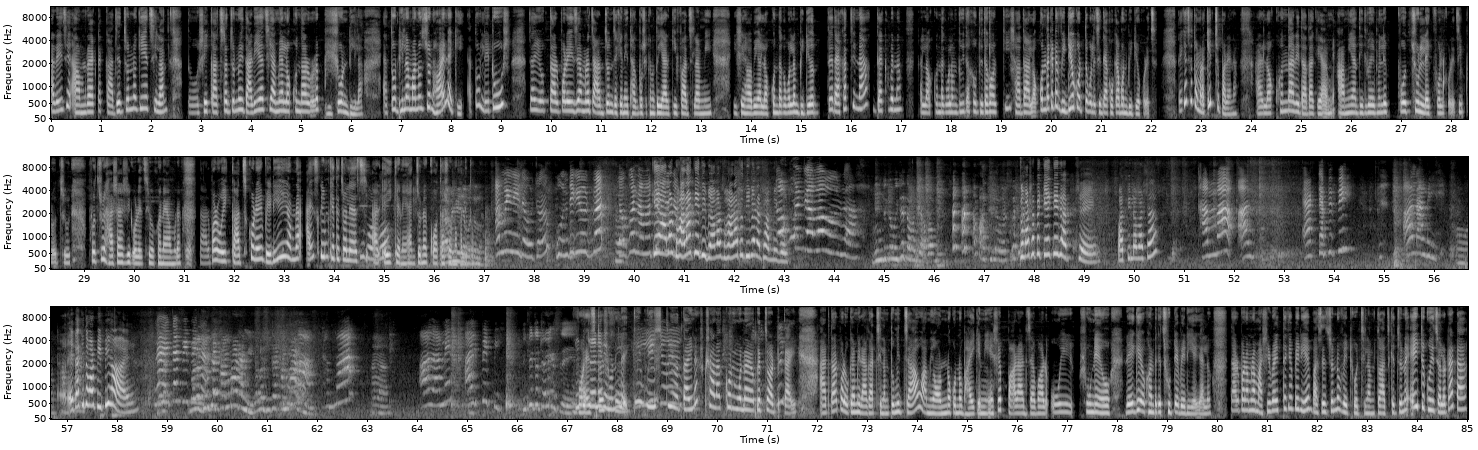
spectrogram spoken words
আর এই যে আমরা একটা কাজের জন্য গিয়েছিলাম, তো সেই কাজটার জন্যই দাঁড়িয়ে আছি আমি আর লক্ষণ দাঁড় ভীষণ ঢিলা। এত ঢিলা মানুষজন হয় নাকি? এত লেটুস? যাই হোক, তারপরে এই যে আমরা চারজন যেখানেই থাকব, সেখানে তো ইয়ার্কি, ফাজলামি, ইসে হবে। আর লক্ষণ দাকে বললাম, ভিডিওতে দেখাচ্ছি না, দেখাবে না। আর লক্ষণ দাকে বললাম, দুই দেখাও, দুই দেখো আর কি সাদা। লক্ষণ দাকে একটা ভিডিও করতে বলেছি, দেখো কেমন ভিডিও। করেছে। দেখেছ? তোমরা কিচ্ছু পারে না। আর লক্ষণ দা এই দাদাকে আমি আমি আর দিদিভাই মিলে প্রচুর লেগ ফোল করেছি প্রচুর প্রচুর হাসাহাসি করেছি ওখানে আমরা। তারপর ওই কাজ করে বেরিয়েই আমরা আইসক্রিম খেতে চলে আসছি। আর এইখানে একজনের কথা শোনো খালি তোমরা। আমাকে কে? আমার ভাড়া কে দিবে? আমার ভাড়া তো দিবে না ঠাম্মি বল। ঘুম থেকে উঠে তোমার সাথে কে কে যাচ্ছে? পাতিলা বাসা ঠাম্মা আর একটা পিপি আর আমি এটা কি তোমার পিপি হয়? না এটা পিপি বলো দুইটা ঠাম্মা আর আমি বলো দুইটা ঠাম্মা আর আমি ঠাম্মা হ্যাঁ আর আমি আর পিপি পিপি তো চলে গেছে ভয়েসটা শুনলে কি মিষ্টিও তাই না? সারাক্ষণ মনে হয় ওকে চটকাই। আর তারপর ওকে আমি রাগাচ্ছিলাম তুমি যাও আমি অন্য কোনো ভাইকে নিয়ে এসে পাড়ার যাব আর ওই শুনেও রেগে ওখান থেকে ছুটে বেরিয়ে গেল। তারপর আমরা মাসির বাড়ির থেকে বেরিয়ে বাসের জন্য ওয়েট করছিলাম। তো আজকের জন্য এইটুকুই চলো টাটা।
